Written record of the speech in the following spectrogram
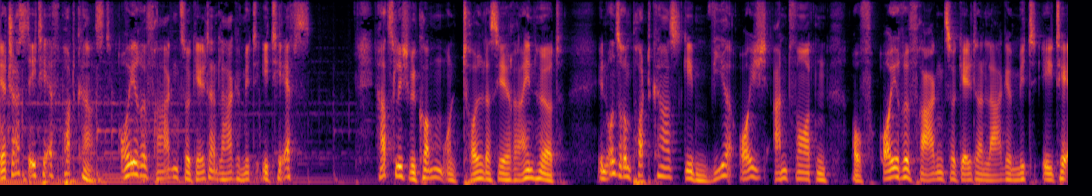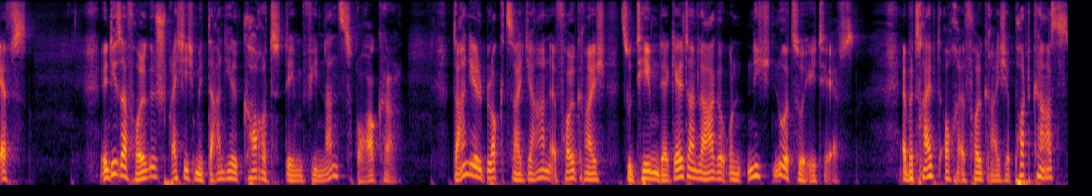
Der Just ETF Podcast. Eure Fragen zur Geldanlage mit ETFs. Herzlich willkommen und toll, dass ihr reinhört. In unserem Podcast geben wir euch Antworten auf eure Fragen zur Geldanlage mit ETFs. In dieser Folge spreche ich mit Daniel Kort, dem Finanzrocker. Daniel bloggt seit Jahren erfolgreich zu Themen der Geldanlage und nicht nur zu ETFs. Er betreibt auch erfolgreiche Podcasts,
